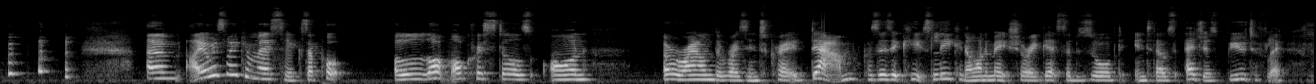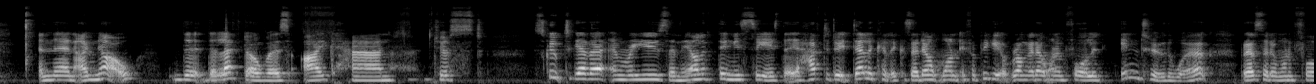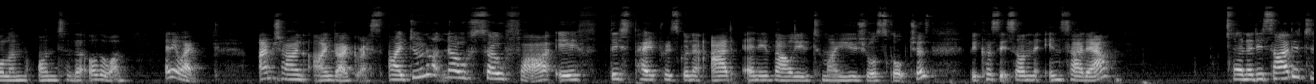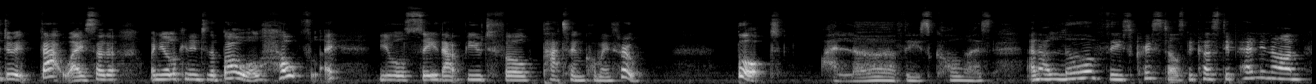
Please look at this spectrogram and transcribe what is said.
Um, I always make a mess here because I put a lot more crystals on around the resin to create a dam because as it keeps leaking I want to make sure it gets absorbed into those edges beautifully and then I know that the leftovers I can just scoop together and reuse them the only thing you see is that I have to do it delicately because I don't want if I pick it up wrong I don't want them falling into the work but I also don't want to fall them falling onto the other one anyway I'm Sharon, I'm Digress. I do not know so far if this paper is going to add any value to my usual sculptures because it's on the inside out. And I decided to do it that way so that when you're looking into the bowl, hopefully you will see that beautiful pattern coming through. But I love these colours and I love these crystals because depending on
